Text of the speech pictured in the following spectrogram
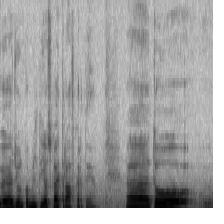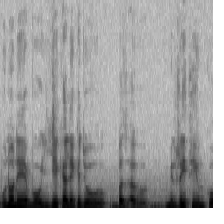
जो उनको मिलती है उसका इतराफ़ करते हैं। तो उन्होंने वो ये कह लें कि जो बज, मिल रही थी उनको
